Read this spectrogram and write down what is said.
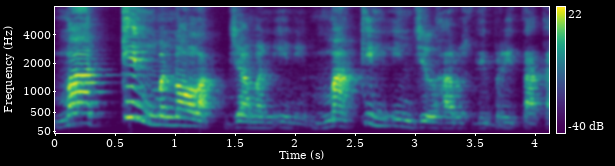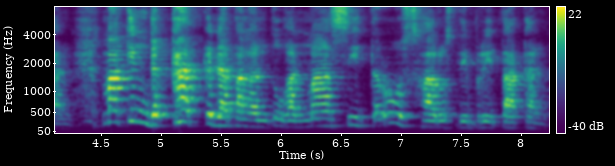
Makin menolak zaman ini, makin Injil harus diberitakan. Makin dekat kedatangan Tuhan, masih terus harus diberitakan.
